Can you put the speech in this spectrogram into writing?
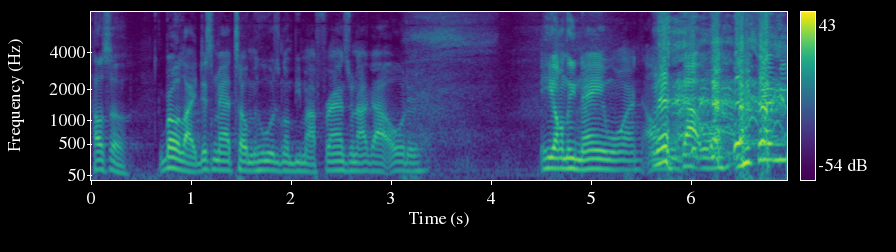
How so? Bro, like this man told me who was gonna be my friends when I got older. He only named one. I only got one. You feel me?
